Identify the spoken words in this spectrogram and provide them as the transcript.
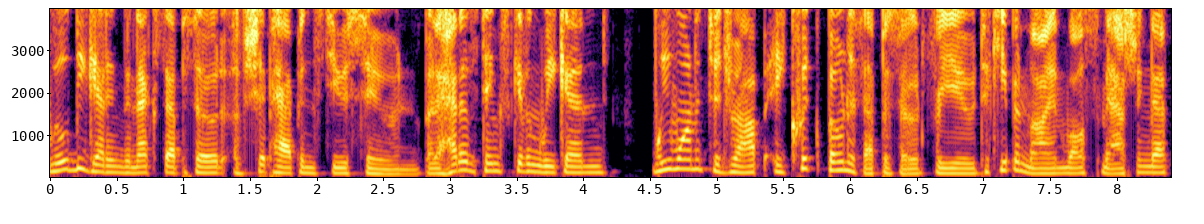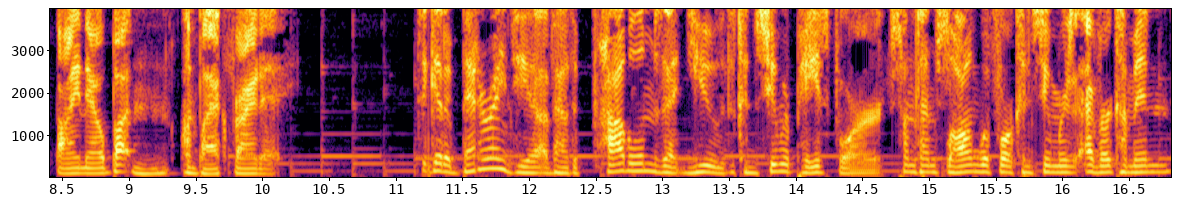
We'll be getting the next episode of Ship Happens to you soon, but ahead of Thanksgiving weekend, we wanted to drop a quick bonus episode for you to keep in mind while smashing that buy now button on Black Friday. To get a better idea of how the problems that you, the consumer, pays for, sometimes long before consumers ever come in,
